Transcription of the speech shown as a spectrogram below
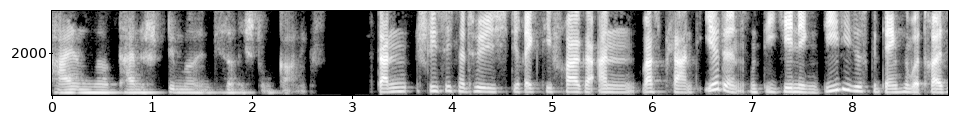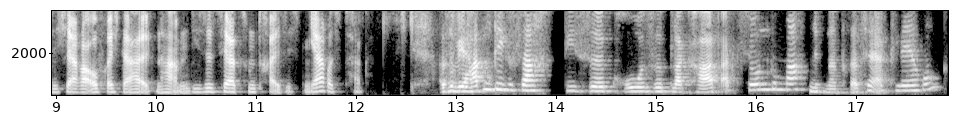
Keine, keine Stimme in dieser Richtung, gar nichts dann schließe ich natürlich direkt die Frage an, was plant ihr denn und diejenigen, die dieses Gedenken über 30 Jahre aufrechterhalten haben, dieses Jahr zum 30. Jahrestag? Also wir hatten, wie gesagt, diese große Plakataktion gemacht mit einer Presseerklärung.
